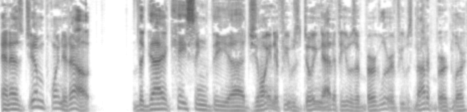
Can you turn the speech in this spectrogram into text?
And as Jim pointed out, the guy casing the uh, joint, if he was doing that, if he was a burglar, if he was not a burglar,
